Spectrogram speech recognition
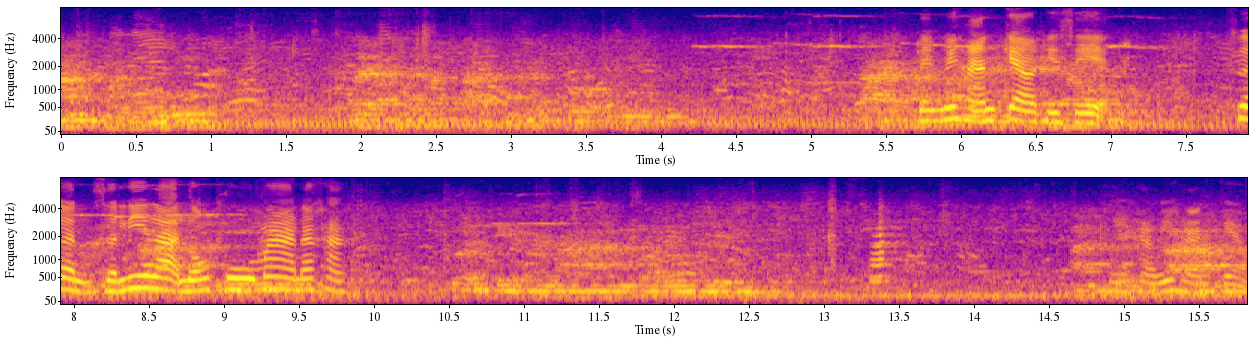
ณะสงฆ์และพุทธศาสนิกชนได้เป็นวิหารแก้วที่สิเคลื่อนสรีระหลวงปู่มานะคะเพื่อเจตนาบริสุทธิ์อันนี่ค่ะวิหารแก้ว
